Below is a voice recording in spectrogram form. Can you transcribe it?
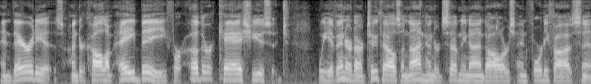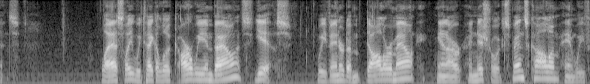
And there it is under column AB for other cash usage. We have entered our $2,979.45. Lastly, we take a look, are we in balance? Yes. We've entered a dollar amount in our initial expense column and we've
